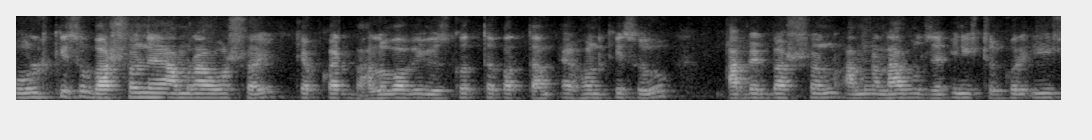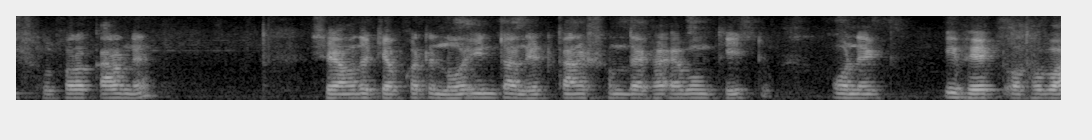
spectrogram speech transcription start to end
ওল্ড কিছু ভার্সনে আমরা অবশ্যই ক্যাপকাট ভালোভাবে ইউজ করতে পারতাম। এখন কিছু আপডেট ভার্সন আমরা না বুঝে ইনস্টল করে ইনস্টল করার কারণে সে আমাদের ক্যাপকাটে নো ইন্টারনেট কানেকশন দেখা এবং কি অনেক ইফেক্ট অথবা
